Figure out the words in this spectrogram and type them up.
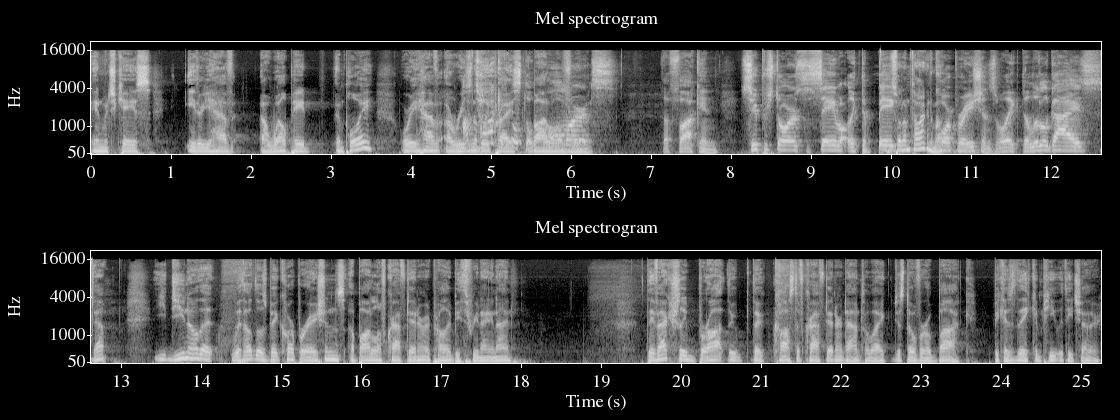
In which case, either you have a well-paid employee or you have a reasonably priced bottle of vermin. Walmarts, the fucking superstores, the save, like the big. That's what I'm talking about. Corporations, well, like the little guys. Yep. Do you know that without those big corporations, a bottle of Kraft Dinner would probably be three ninety nine? They've actually brought the, the cost of Kraft Dinner down to like just over a buck because they compete with each other.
